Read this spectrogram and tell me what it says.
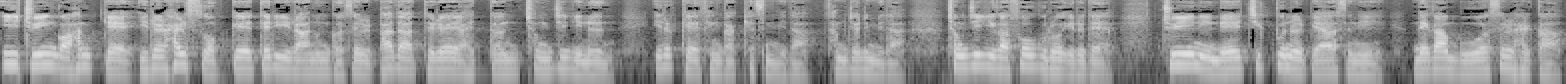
이 주인과 함께 일을 할 수 없게 되리라는 것을 받아들여야 했던 청지기는 이렇게 생각했습니다. 3절입니다. 청지기가 속으로 이르되 주인이 내 직분을 빼앗으니 내가 무엇을 할까?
